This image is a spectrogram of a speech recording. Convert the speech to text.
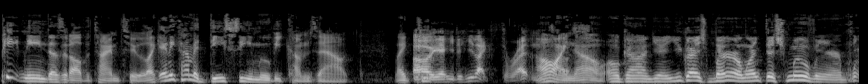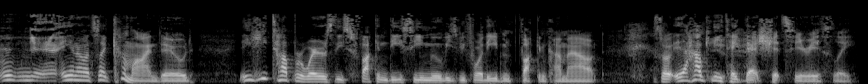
Pete Neen does it all the time too. Like anytime a DC movie comes out, like Oh yeah, he he like threatened. Oh, I know. Oh God, yeah, you guys better like this movie. Or, yeah, you know, it's like, come on, dude. He Tupperwares these fucking DC movies before they even fucking come out. So how can you take that shit seriously?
